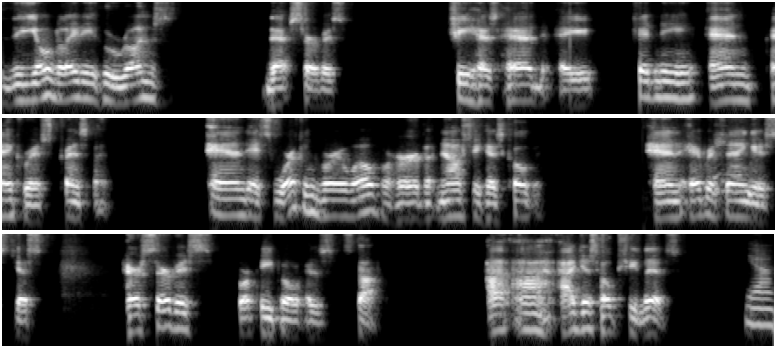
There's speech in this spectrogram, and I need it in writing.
the young lady who runs that service, she has had a kidney and pancreas transplant. And it's working very well for her, but now she has COVID. And everything is just her service for people has stopped. I, I, I just hope she lives. Yeah,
